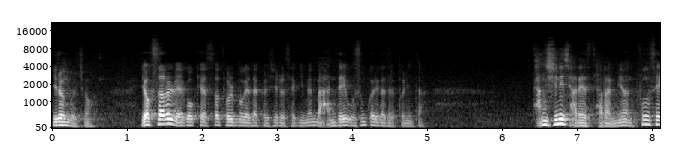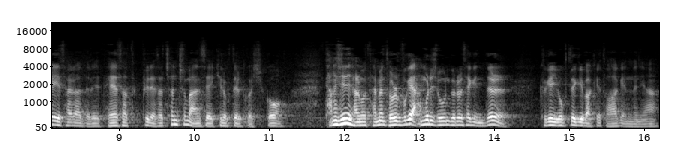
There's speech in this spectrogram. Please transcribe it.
이런 거죠. 역사를 왜곡해서 돌북에다 글씨를 새기면 만대의 웃음거리가 될 뿐이다. 당신이 잘해서 잘하면 후세의 사가들이 대서특필해서 천추만세에 기록될 것이고 당신이 잘못하면 돌북에 아무리 좋은 글을 새긴들 그게 욕되기밖에 더 하겠느냐.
